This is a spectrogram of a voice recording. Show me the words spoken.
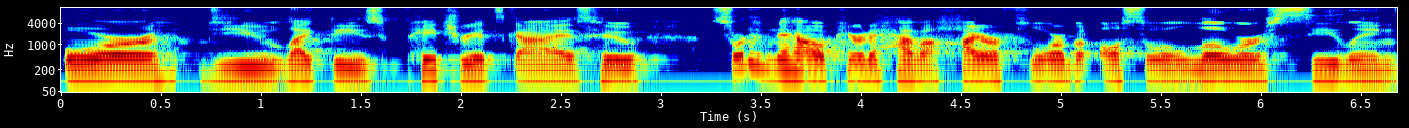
Or do you like these Patriots guys who sort of now appear to have a higher floor, but also a lower ceiling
